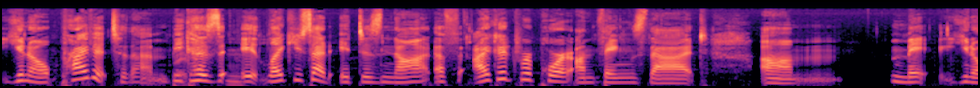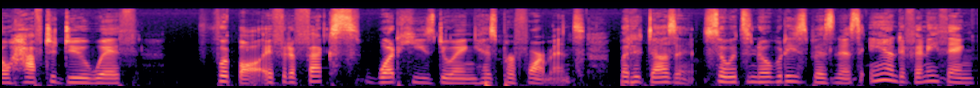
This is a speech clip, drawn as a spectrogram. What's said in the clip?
you know private to them. Because it like you said it does not aff- i could report on things that um, may, you know have to do with football if it affects what he's doing his performance but it doesn't. So it's nobody's business. And if anything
